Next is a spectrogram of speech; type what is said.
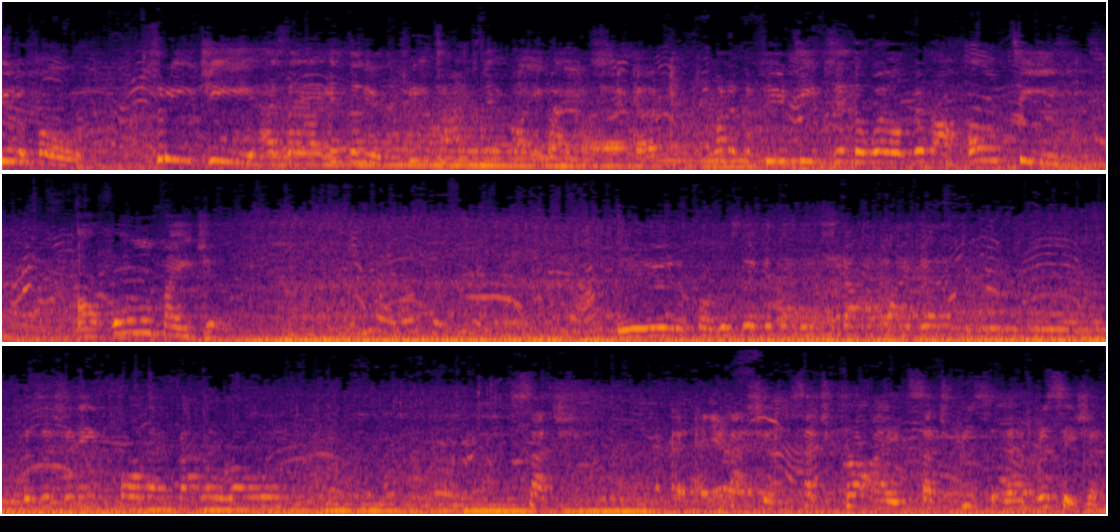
Beautiful 3G as they are in the loop, three times their body weight. One of the few teams in the world with a whole team of all majors. Beautiful, just look at that in Starfighter. Positioning for that battle roll. Such passion, such pride, such pre- uh, precision.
